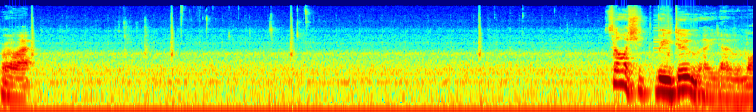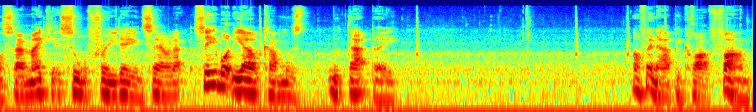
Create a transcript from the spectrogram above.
Right. So I should redo Raid over Moscow and make it sort of 3D and see how that see what the outcome was would that be. I think that'd be quite fun.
